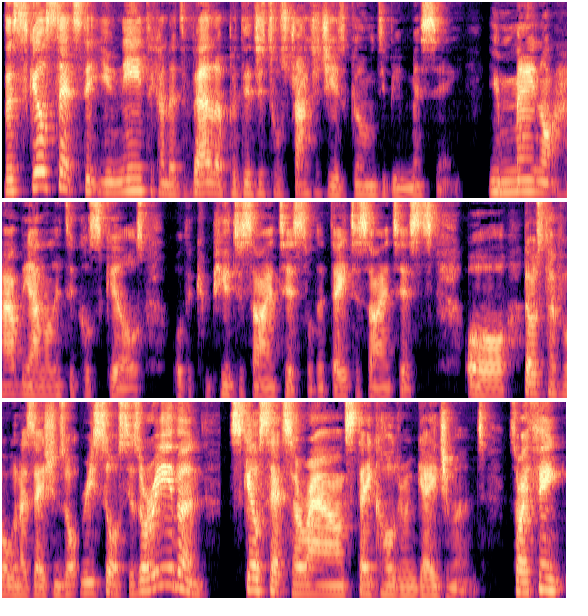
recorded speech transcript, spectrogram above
the skill sets that you need to kind of develop a digital strategy is going to be missing you may not have the analytical skills or the computer scientists or the data scientists or those type of organizations or resources or even skill sets around stakeholder engagement. So I think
